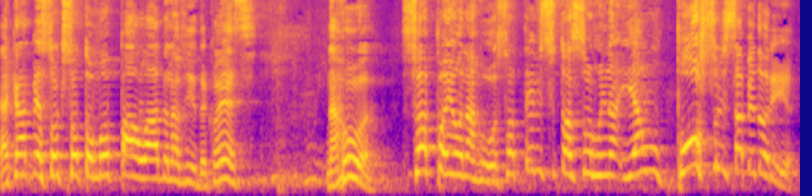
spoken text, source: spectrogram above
É aquela pessoa que só tomou paulada na vida, conhece? Na rua. Só apanhou na rua, só teve situação ruim na... e é um poço de sabedoria.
